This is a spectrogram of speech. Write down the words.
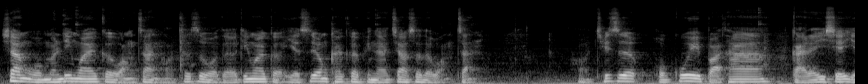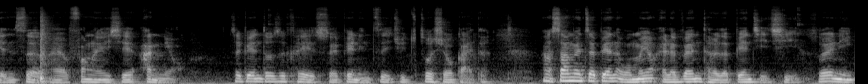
像我们另外一个网站哈，这是我的另外一个也是用开课平台架设的网站。好，其实我故意把它改了一些颜色，还有放了一些按钮，这边都是可以随便您自己去做修改的。那上面这边呢，我们用 Elementor 的编辑器，所以你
